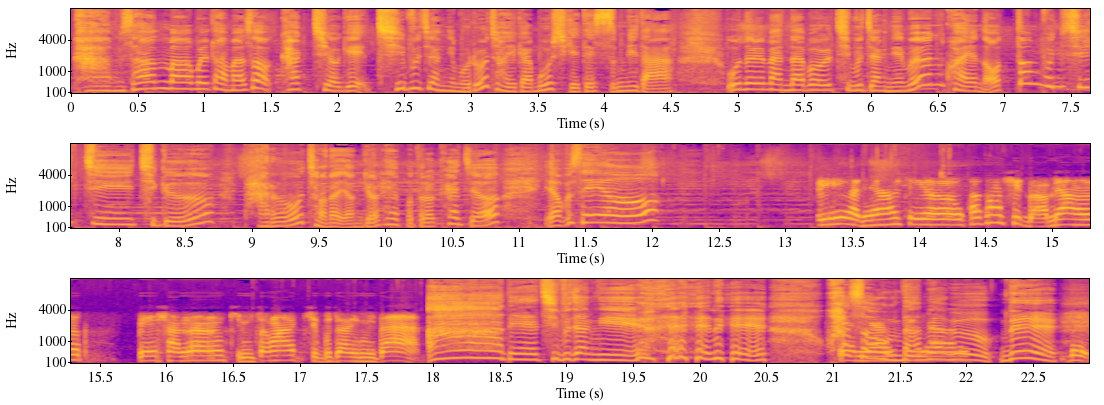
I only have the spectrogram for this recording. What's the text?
감사한 마음을 담아서 각 지역의 지부장님으로 저희가 모시게 됐습니다. 오늘 만나볼 지부장님은 과연 어떤 분이실지 지금 바로 전화 연결해 보도록 하죠. 여보세요. 네, 안녕하세요. 화성시 남양읍 네, 저는 김정아 지부장입니다. 아, 네, 지부장님. 네. 화성, 네, 남양읍. 네. 네.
